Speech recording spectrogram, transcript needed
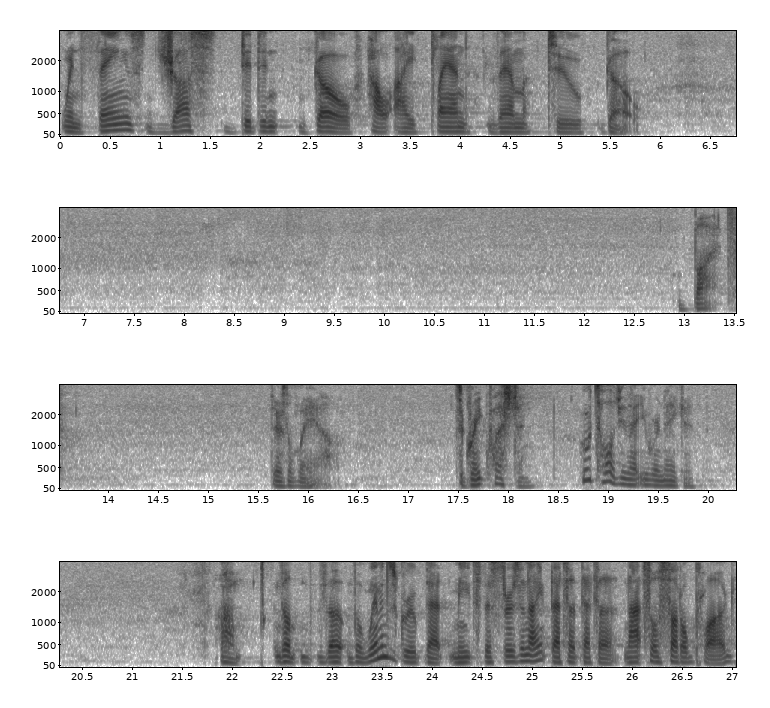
when things just didn't go how I planned them to go. But there's a way out. It's a great question. Who told you that you were naked? Um, the, the, the women's group that meets this Thursday night, that's a, that's a not so subtle plug,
